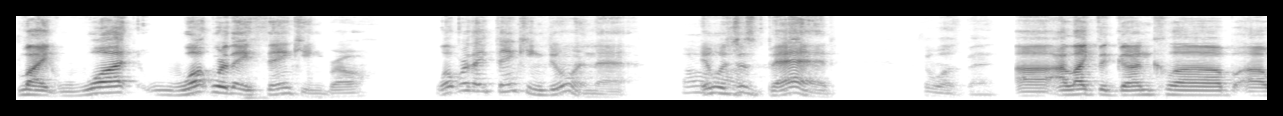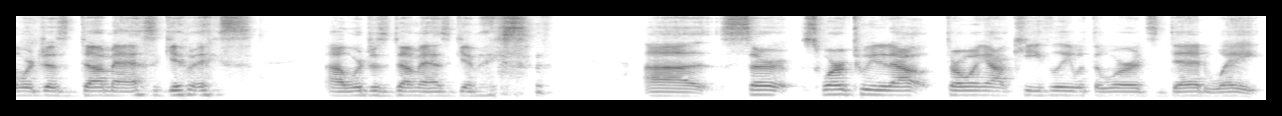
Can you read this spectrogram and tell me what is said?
like what what were they thinking, bro? What were they thinking doing that? It was Oh, just bad. It was bad. Uh, I like the gun club. Uh, we're just dumbass gimmicks. Uh, we're just dumbass gimmicks. uh, Sir Swerve tweeted out throwing out Keith Lee with the words "dead weight."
